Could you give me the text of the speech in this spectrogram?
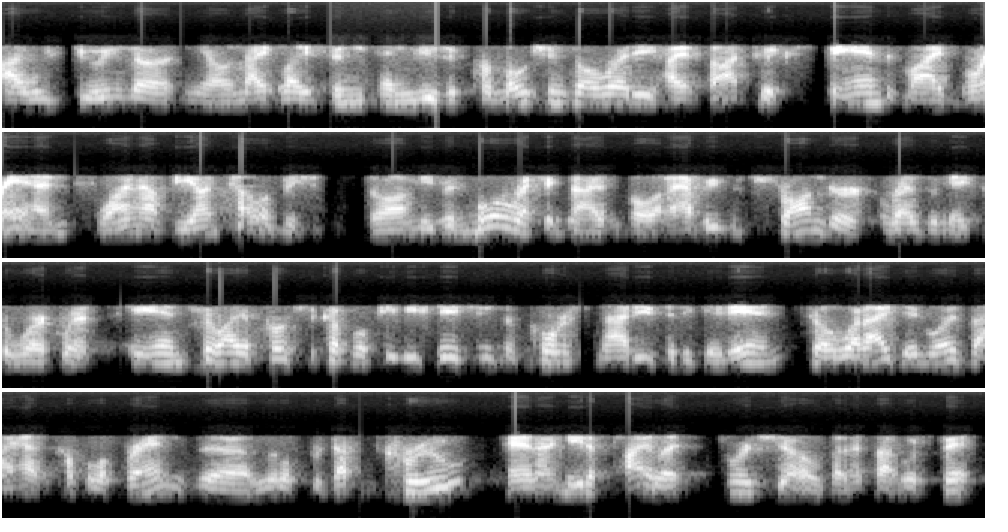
I was doing the, you know, nightlife and, and music promotions already. I thought to expand my brand, why not be on television? So I'm even more recognizable and I have even stronger resume to work with. And so I approached a couple of TV stations. Of course, not easy to get in. So what I did was I had a couple of friends, a little production crew, and I made a pilot for a show that I thought would fit.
